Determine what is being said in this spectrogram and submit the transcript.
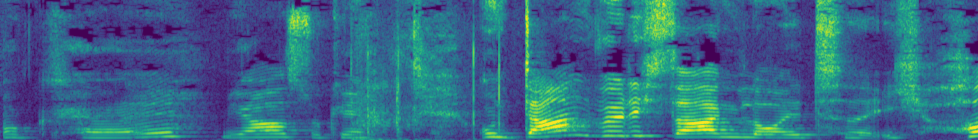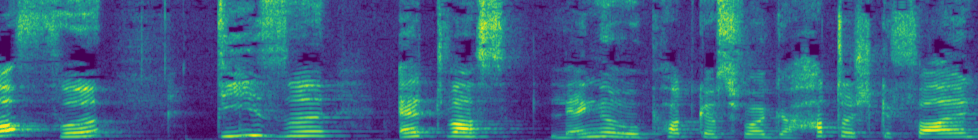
Okay, ja, ist okay. Und dann würde ich sagen, Leute, ich hoffe, diese etwas längere Podcast-Folge hat euch gefallen.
